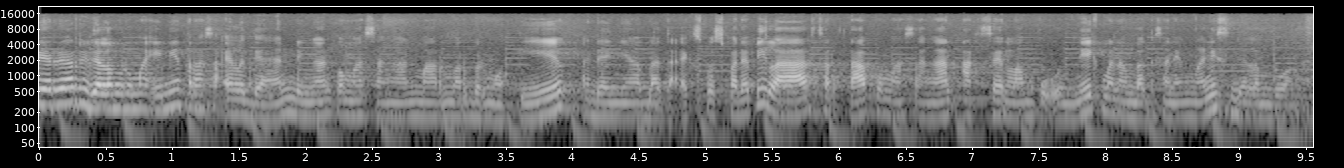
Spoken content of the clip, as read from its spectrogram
Interior di dalam rumah ini terasa elegan dengan pemasangan marmer bermotif, adanya bata ekspos pada pilar, serta pemasangan aksen lampu unik menambah kesan yang manis dalam ruangan.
